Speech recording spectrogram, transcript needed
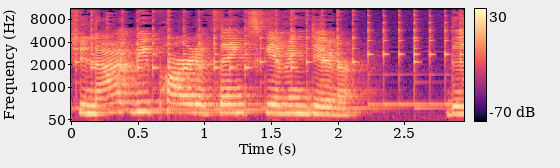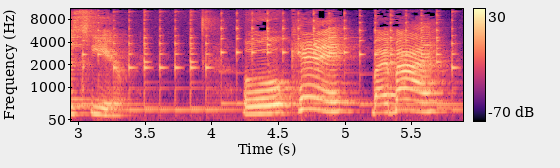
to not be part of Thanksgiving dinner this year. Okay, bye-bye.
